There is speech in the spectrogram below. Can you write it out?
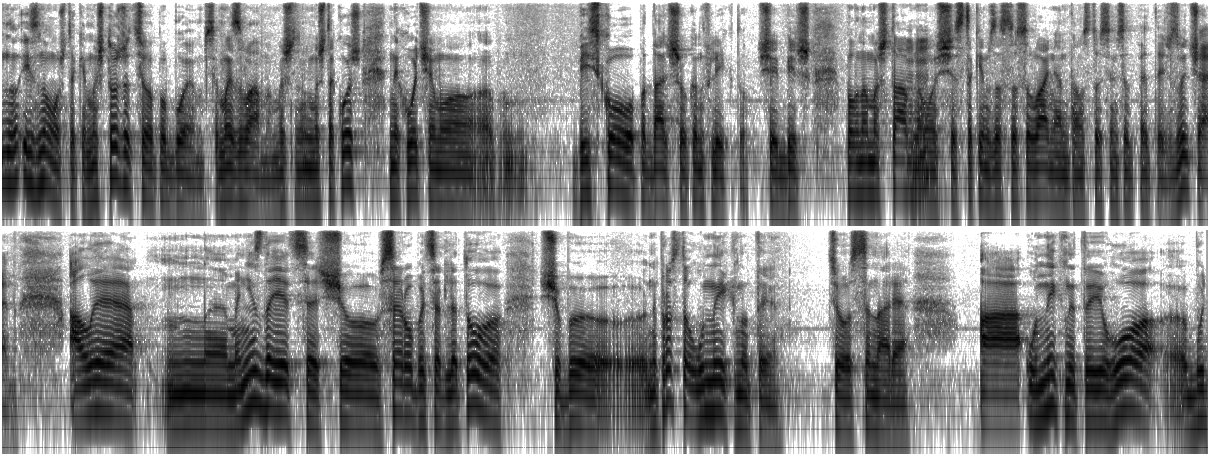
ну і знову ж таки, ми ж теж цього побоїмося. Ми з вами. Ми ж ми ж також не хочемо е, військового подальшого конфлікту, ще більш повномасштабного, ще з таким застосуванням там 175 тисяч, звичайно. Але м, мені здається, що все робиться для того, щоб е, не просто уникнути цього сценарія, а уникнути його е,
